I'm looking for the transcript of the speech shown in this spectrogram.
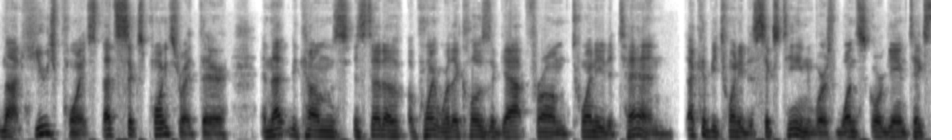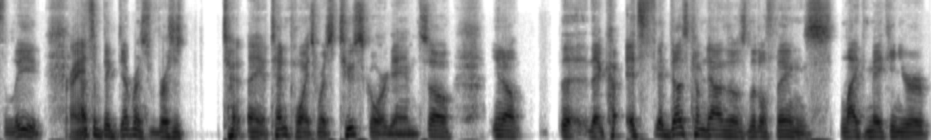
not huge points, that's 6 points right there. And that becomes instead of a point where they close the gap from 20 to 10, that could be 20 to 16 whereas one score game takes the lead. Right? That's a big difference versus 10, uh, 10 points where it's two score game. So, you know, the it's it does come down to those little things like making your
